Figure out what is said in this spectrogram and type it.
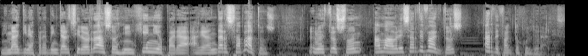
Ni máquinas para pintar cielos rasos, ni ingenios para agrandar zapatos. Los nuestros son amables artefactos, artefactos culturales.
